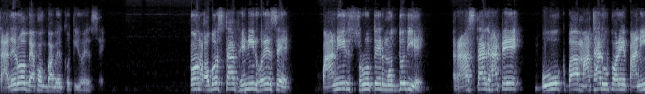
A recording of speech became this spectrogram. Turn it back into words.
তাদেরও ব্যাপকভাবে ক্ষতি হয়েছে। অবস্থা ফেনীর হয়েছে, পানির স্রোতের মধ্য দিয়ে। রাস্তাঘাটে বুক বা মাথার উপরে পানি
